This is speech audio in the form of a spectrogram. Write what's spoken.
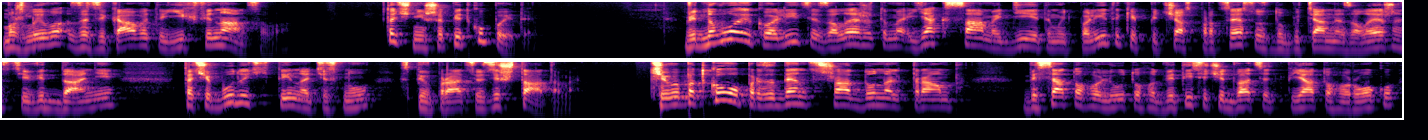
можливо, зацікавити їх фінансово, точніше, підкупити. Від нової коаліції залежатиме, як саме діятимуть політики під час процесу здобуття незалежності від Данії та чи будуть йти на тісну співпрацю зі Штатами. Чи випадково президент США Дональд Трамп 10 лютого 2025 року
